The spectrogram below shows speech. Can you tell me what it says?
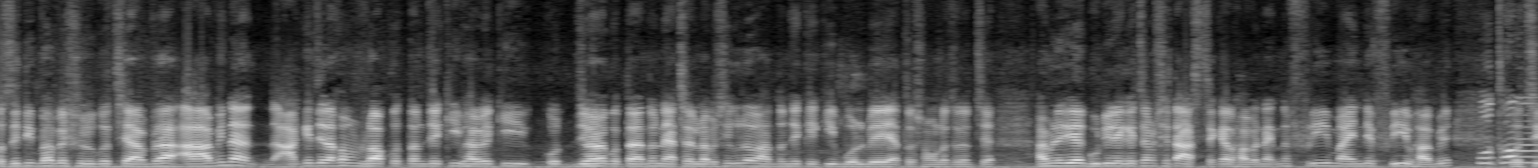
পজিটিভ ভাবে শুরু করছি আমরা। আর আমি না আগে যেরকম ব্লগ করতাম যে কীভাবে কি যেভাবে করতাম একদম ন্যাচারাল ভাবে সেগুলো ভাবতাম যে কে কি বলবে এত সমালোচনা হচ্ছে। আমি নিজেকে গুটি রেখেছিলাম সেটা আসছে কার হবে না একদম ফ্রি মাইন্ডে ফ্রি ভাবে হচ্ছে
